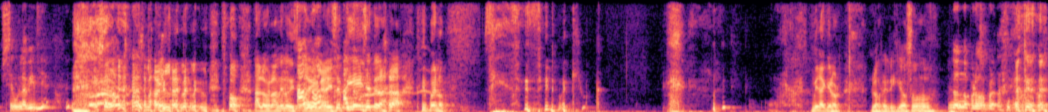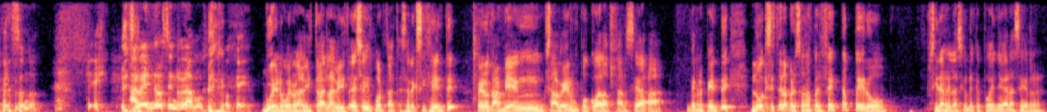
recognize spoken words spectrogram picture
según la Biblia. ¿Eso no? no, a lo grande lo dice ah, la Biblia. Dice ah, pide y se te dará. Bueno, sí, sí, sí, no me equivoco. Mira que los, religiosos... No, no, perdón, perdón. Eso no. A ver, nos enredamos. Okay. Bueno, bueno, la lista, la lista, eso es importante, ser exigente, pero también saber un poco adaptarse a, de repente, no existe la persona perfecta, pero sí las relaciones que pueden llegar a ser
